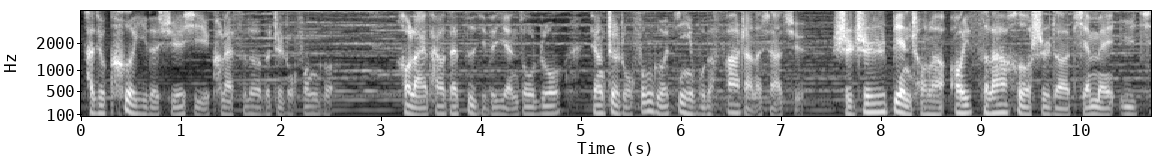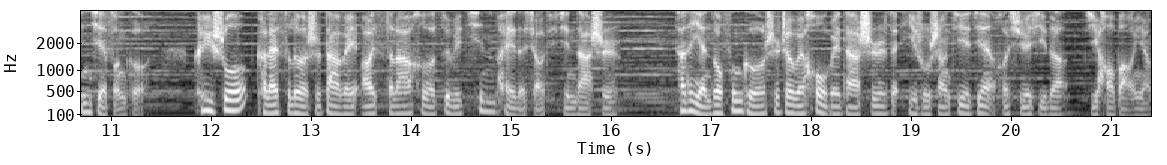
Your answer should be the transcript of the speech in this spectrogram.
他就刻意地学习克莱斯勒的这种风格。后来，他又在自己的演奏中将这种风格进一步地发展了下去。使之变成了奥伊斯拉赫式的甜美与亲切风格。可以说，克莱斯勒是大卫·奥伊斯拉赫最为钦佩的小提琴大师。他的演奏风格是这位后辈大师在艺术上借鉴和学习的极好榜样。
